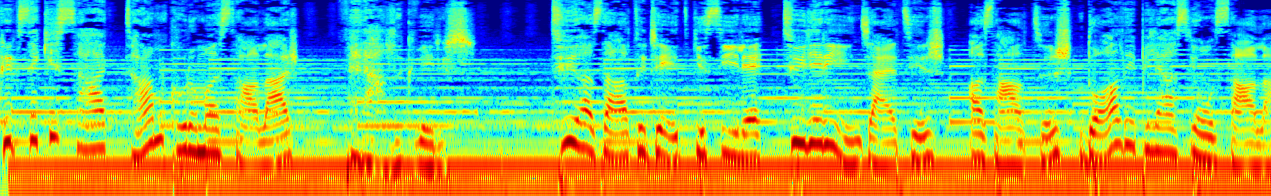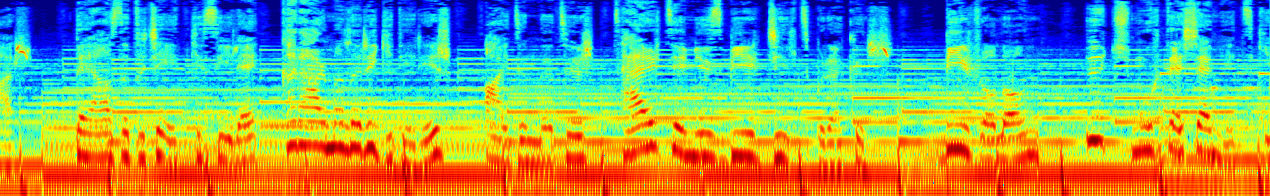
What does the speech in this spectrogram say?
48 saat tam koruma sağlar, ferahlık verir. Tüy azaltıcı etkisiyle tüyleri inceltir, azaltır, doğal epilasyon sağlar. Beyazlatıcı etkisiyle kararmaları giderir, aydınlatır, tertemiz bir cilt bırakır. Bir rolon, üç muhteşem etki.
